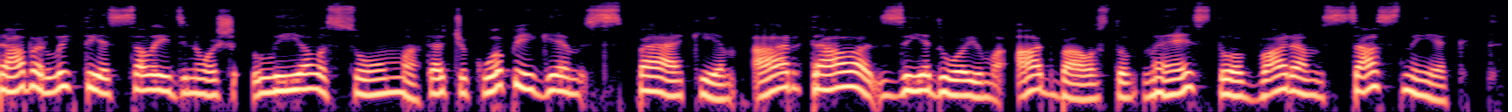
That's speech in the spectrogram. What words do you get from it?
Tā var likties salīdzinoši liela summa, taču kopīgiem spēkiem ar tava ziedojuma atbalstu mēs to varam sasniegt.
